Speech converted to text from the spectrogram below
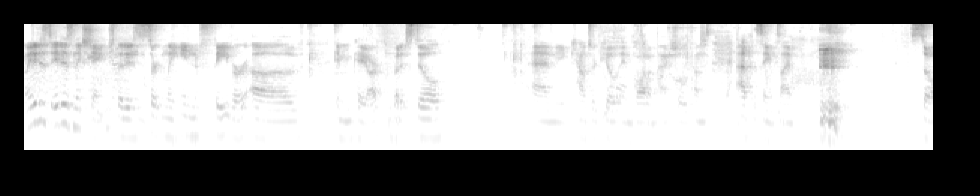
I mean, it is, it is an exchange that is certainly in favor of MKR, but it's still and the counter kill in bottom actually comes at the same time. so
